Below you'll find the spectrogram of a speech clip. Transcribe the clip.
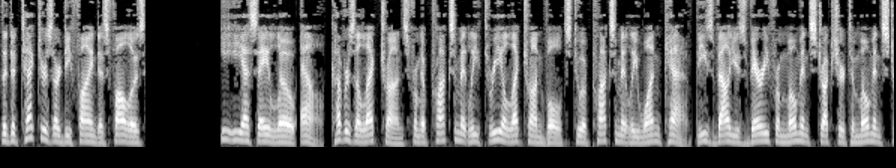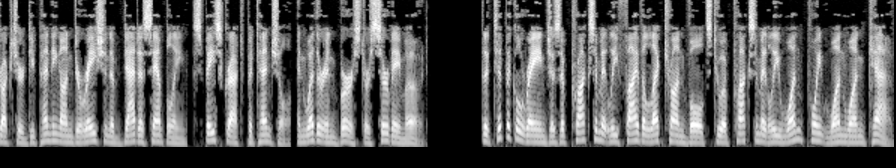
The detectors are defined as follows EESA low L covers electrons from approximately 3 electron volts to approximately 1 keV. These values vary from moment structure to moment structure depending on duration of data sampling, spacecraft potential, and whether in burst or survey mode. The typical range is approximately 5 electron volts to approximately 1.11 keV,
